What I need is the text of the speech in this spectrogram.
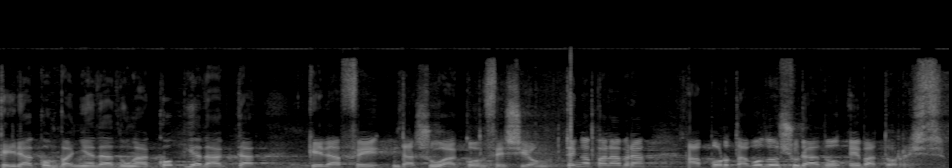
que irá acompañada dunha copia da acta que dá fe da súa concesión. Ten a palabra a portavoz do xurado Eva Torres.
